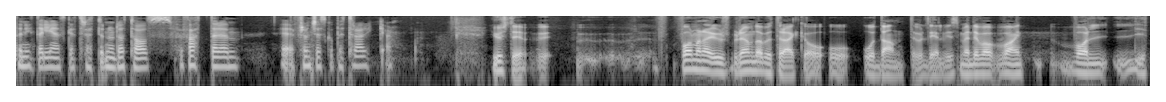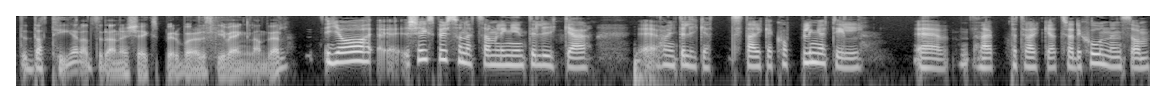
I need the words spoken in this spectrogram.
den italienska 1300-talsförfattaren eh, Francesco Petrarca. Just det. Formen har gjorts berömd av Petrarca och, och, och, Dante väl delvis, men det var, var, var lite daterad sådär när Shakespeare började skriva England, väl? Ja, Shakespeares sonettsamling är inte lika, eh, har inte lika starka kopplingar till eh, den här Petrarca-traditionen som,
